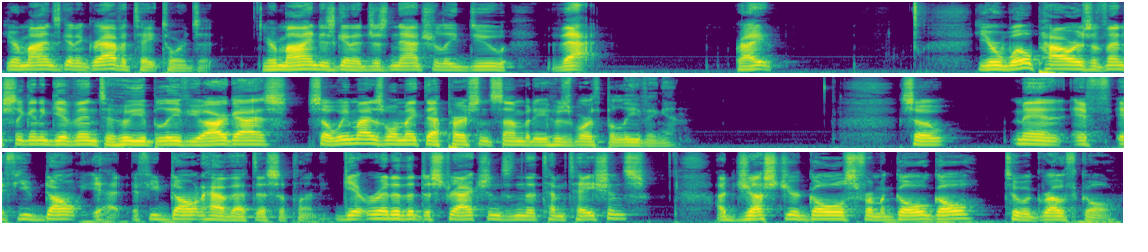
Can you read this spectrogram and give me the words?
your mind's going to gravitate towards it. Your mind is going to just naturally do that. Right? Your willpower is eventually going to give in to who you believe you are, guys. So we might as well make that person somebody who's worth believing in. So, man, if if you don't yet, if you don't have that discipline, get rid of the distractions and the temptations. Adjust your goals from a goal goal to a growth goal.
